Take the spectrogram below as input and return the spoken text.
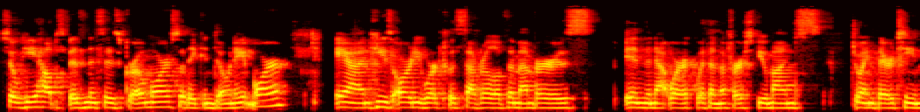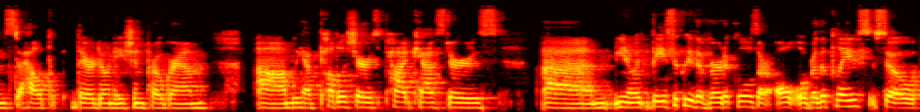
So he helps businesses grow more so they can donate more. And he's already worked with several of the members in the network within the first few months joined their teams to help their donation program. Um, we have publishers, podcasters, um, you know, basically the verticals are all over the place. So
